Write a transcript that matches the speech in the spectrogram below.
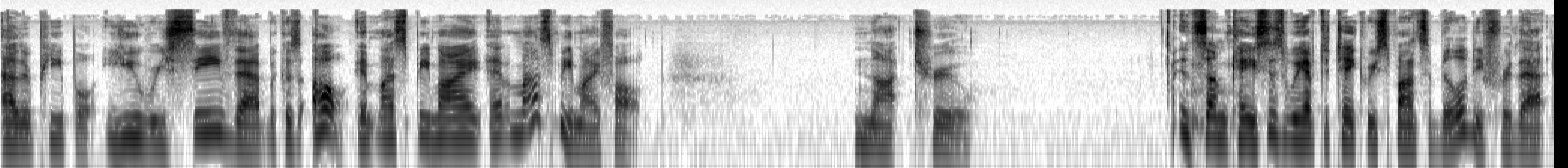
other people. You receive that because oh, it must be my it must be my fault. Not true. In some cases we have to take responsibility for that,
